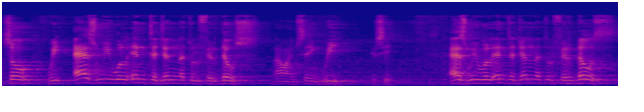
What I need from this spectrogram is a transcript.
So we as we will enter Jannatul Firdaus, now I'm saying we, you see. As we will enter Jannatul Firdaus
